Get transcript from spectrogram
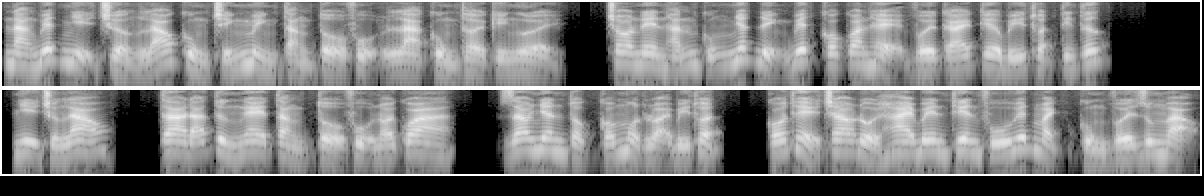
nàng biết nhị trưởng lão cùng chính mình tặng tổ phụ là cùng thời kỳ người, cho nên hắn cũng nhất định biết có quan hệ với cái kia bí thuật tin tức. Nhị trưởng lão, ta đã từng nghe tặng tổ phụ nói qua, giao nhân tộc có một loại bí thuật, có thể trao đổi hai bên thiên phú huyết mạch cùng với dung mạo,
